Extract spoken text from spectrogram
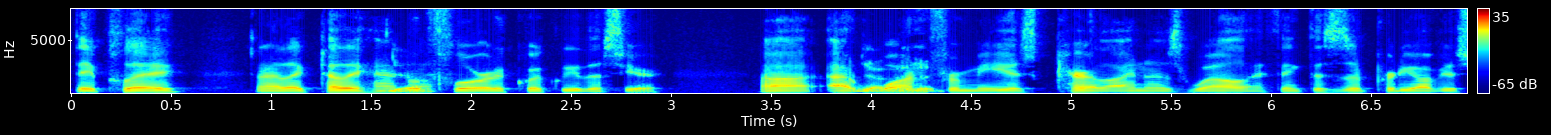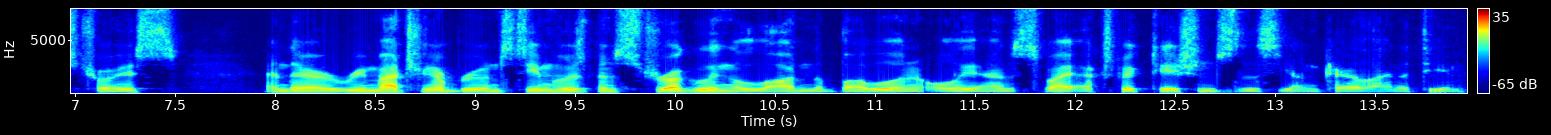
they play, and I liked how they handled Yeah. Florida quickly this year. Uh, at Yeah, one for me is Carolina as well. I think this is a pretty obvious choice, and they're rematching a Bruins team who has been struggling a lot in the bubble, and it only adds to my expectations of this young Carolina team.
